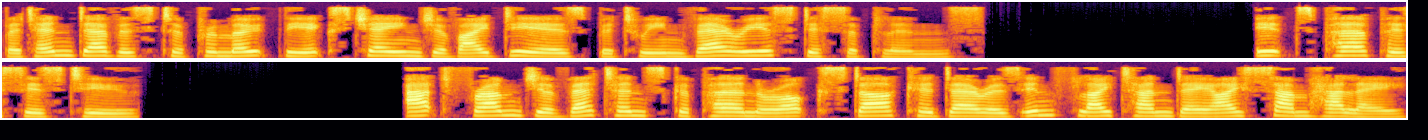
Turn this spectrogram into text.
but endeavors to promote the exchange of ideas between various disciplines. Its purpose is to at framja vetenskaperna och starka deras inflytande i samhälle,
